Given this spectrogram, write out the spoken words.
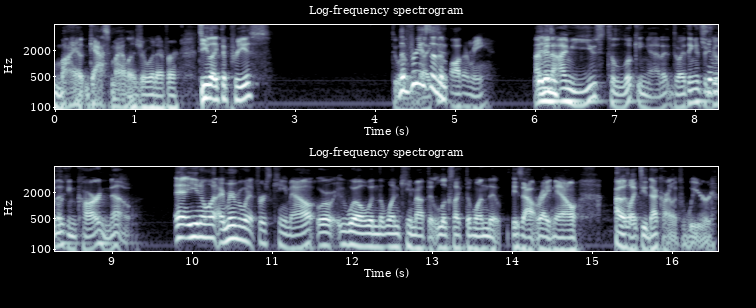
mile, gas mileage or whatever. Do you like the Prius? Do The I Prius like doesn't it? bother me. I mean, I'm used to looking at it. Do I think it's a good looking car? No. And you know what? I remember when it first came out, or well, when the one came out that looks like the one that is out right now. I was like, dude, that car looks weird.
